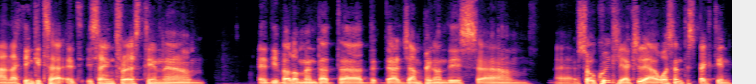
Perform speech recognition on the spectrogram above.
and I think it's a it's an interesting um, a development that uh, they're jumping on this um, uh, so quickly. Actually, I wasn't expecting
